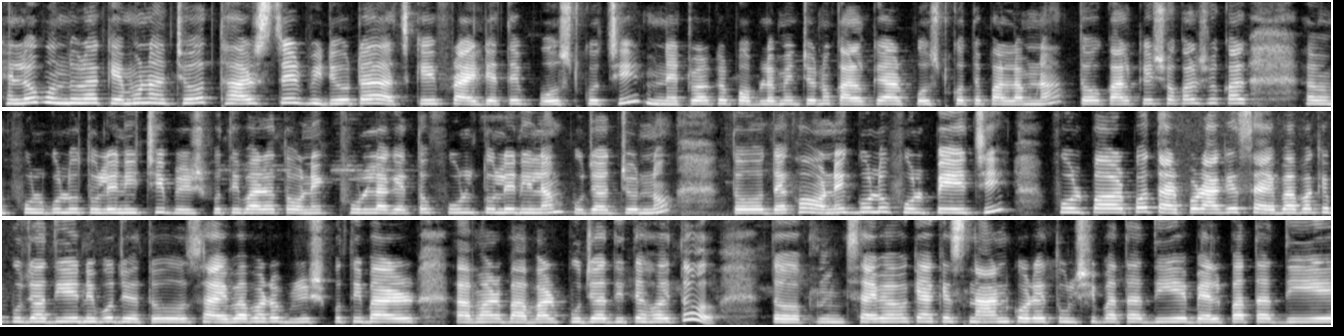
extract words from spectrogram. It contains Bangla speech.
হ্যালো বন্ধুরা, কেমন আছো? থার্সডের ভিডিওটা আজকে ফ্রাইডেতে পোস্ট করছি। নেটওয়ার্কের প্রবলেমের জন্য কালকে আর পোস্ট করতে পারলাম না। তো কালকে সকাল সকাল ফুলগুলো তুলে নিচ্ছি। বৃহস্পতিবারে তো অনেক ফুল লাগে, তো ফুল তুলে নিলাম পূজার জন্য। তো দেখো, অনেকগুলো ফুল পেয়েছি। ফুল পাওয়ার পর তারপর আগে সাই বাবাকে পূজা দিয়ে নেব, যেহেতু সাই বাবারও বৃহস্পতিবার আমার বাবার পূজা দিতে হয় তো। তো সাই বাবাকে আগে স্নান করে তুলসী পাতা দিয়ে, বেলপাতা দিয়ে,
